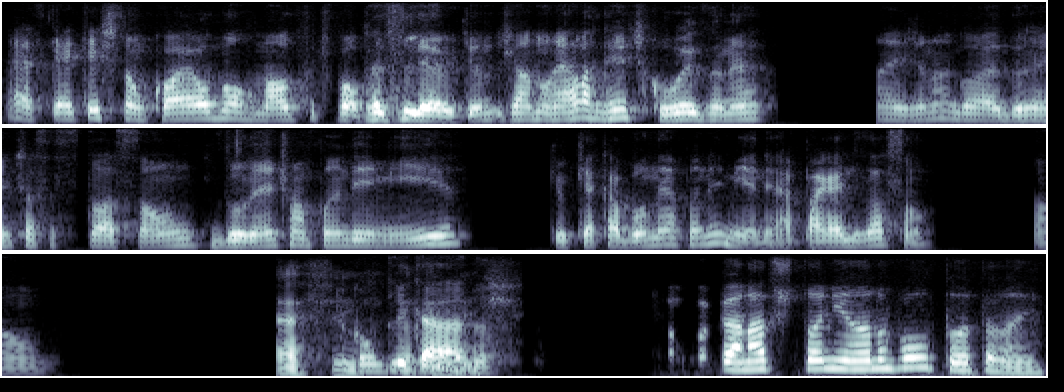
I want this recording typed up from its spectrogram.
É, essa que é a questão, qual é o normal do futebol brasileiro? Que já não é lá grande coisa, né? Imagina agora, durante essa situação, durante uma pandemia, que o que acabou não é a pandemia, né? É a paralisação. Então, É, sim. complicado. exatamente. O campeonato estoniano voltou também.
